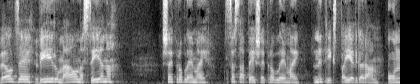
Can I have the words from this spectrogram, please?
veldzē, vīru, melna siena. Šai problēmai, sasāpējušai problēmai, nedrīkst paiet garām. Un,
